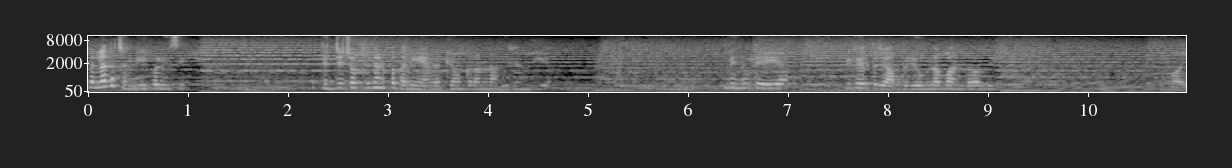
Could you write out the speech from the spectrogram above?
ਪਹਿਲਾਂ ਤਾਂ ਚੰਗੀ ਭਲੀ ਸੀ ਤੀਜੇ ਚੌਥੇ ਦਿਨ ਪਤਾ ਨਹੀਂ ਹੈਗਾ ਕਿਉਂ ਕਰਨ ਲੱਗ ਜਾਂਦੀ ਆ ਮੈਨੂੰ ਤੇ ਇਹ ਆ ਕਿ ਕਿਤੇ ਤੇਜ਼ਾਬ ਤਜੂਬ ਨਾ ਬੰਦ ਹੋਵੇ ਦਵਾਈ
